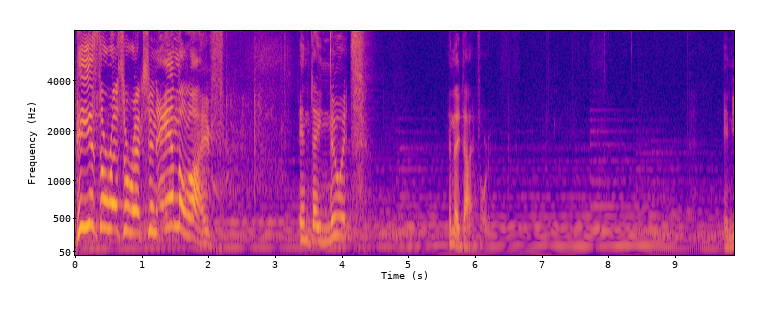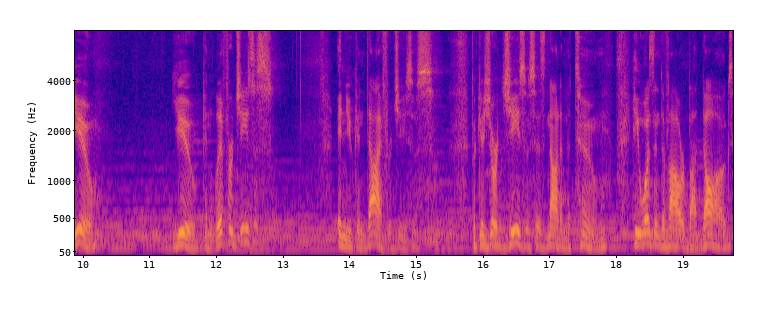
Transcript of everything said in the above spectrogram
He is the resurrection and the life. And they knew it and they died for it. And you, you can live for Jesus and you can die for Jesus because your Jesus is not in the tomb. He wasn't devoured by dogs.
